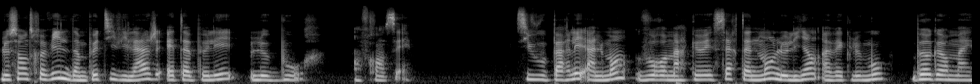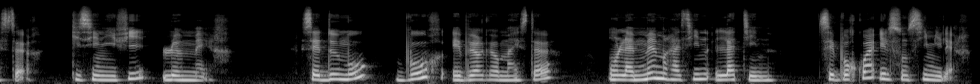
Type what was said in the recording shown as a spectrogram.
Le centre-ville d'un petit village est appelé le bourg en français. Si vous parlez allemand, vous remarquerez certainement le lien avec le mot Bürgermeister, qui signifie le maire. Ces deux mots, bourg et Bürgermeister, ont la même racine latine. C'est pourquoi ils sont similaires.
